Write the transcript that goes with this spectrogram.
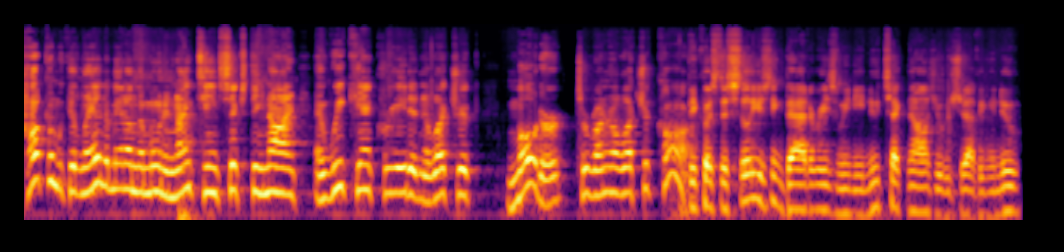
How come we could land a man on the moon in 1969 and we can't create an electric motor to run an electric car. because they're still using batteries. We need new technology. We should having a new,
